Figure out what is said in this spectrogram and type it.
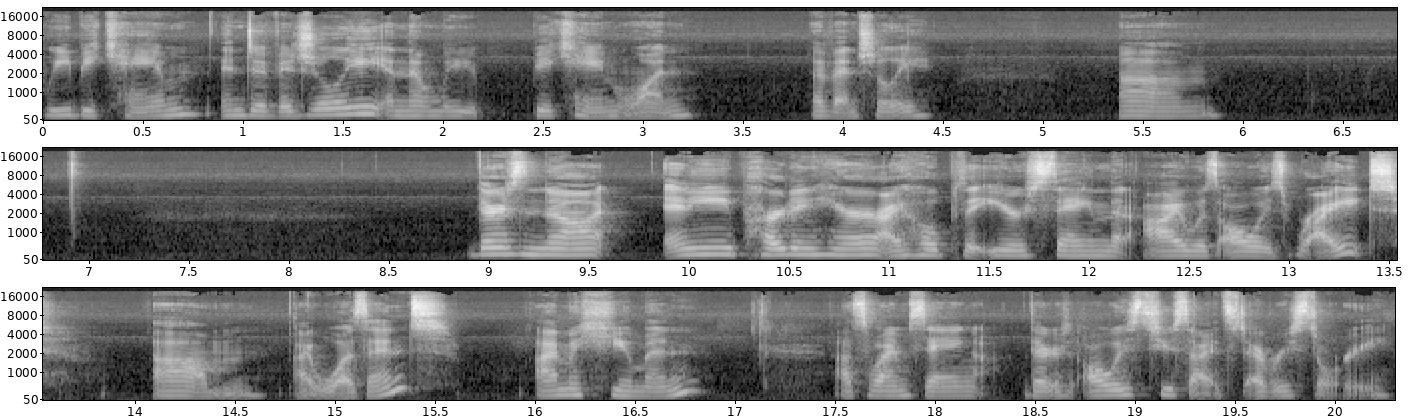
we became individually, and then we became one eventually. Um, there's not any part in here. I hope that you're saying that I was always right. Um, I wasn't. I'm a human. That's why I'm saying there's always two sides to every story.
